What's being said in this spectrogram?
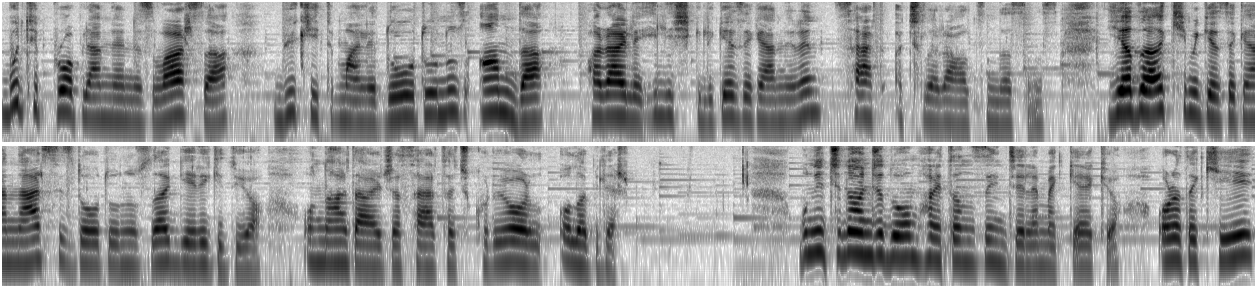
Bu tip problemleriniz varsa büyük ihtimalle doğduğunuz anda parayla ilişkili gezegenlerin sert açıları altındasınız. Ya da kimi gezegenler siz doğduğunuzda geri gidiyor. Onlar da ayrıca sert açı kuruyor olabilir. Bunun için önce doğum haritanızı incelemek gerekiyor. Oradaki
